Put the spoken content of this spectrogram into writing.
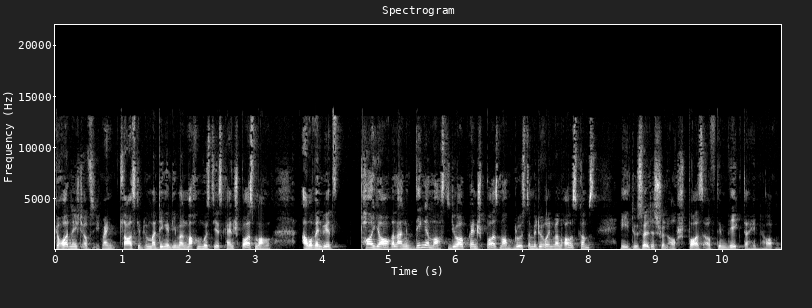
Gerade nicht auf, ich meine, klar, es gibt immer Dinge, die man machen muss, die jetzt keinen Spaß machen. Aber wenn du jetzt paar Jahre lang Dinge machst, die dir überhaupt keinen Spaß machen, bloß damit du irgendwann rauskommst, nee, du solltest schon auch Spaß auf dem Weg dahin haben.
